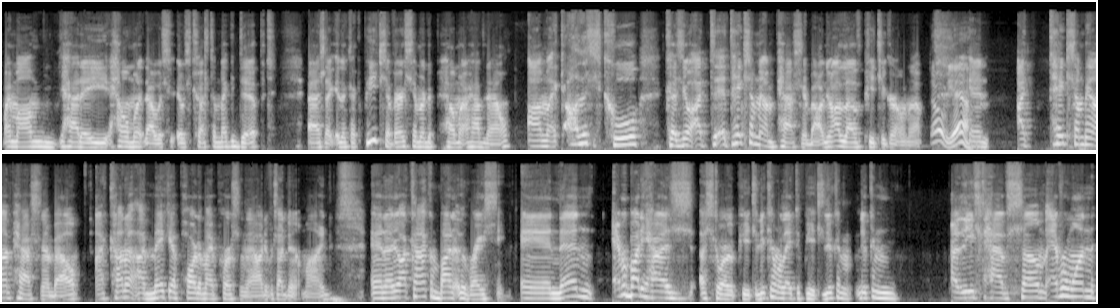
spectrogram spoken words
my mom had a helmet that was it was custom like dipped as like it looked like a pizza, very similar to the helmet I have now. I'm like, oh, this is cool because you know I, it takes something I'm passionate about. You know, I love pizza growing up. Oh yeah, and I take something I'm passionate about. I kind of I make it a part of my personality, which I didn't mind, and uh, you know I kind of combine it with racing. And then everybody has a story with pizza. You can relate to pizza. You can you can at least have some. Everyone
